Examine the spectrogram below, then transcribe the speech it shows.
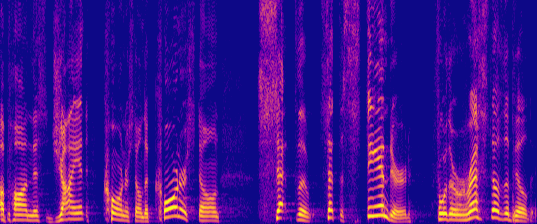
upon this giant cornerstone. The cornerstone set the, set the standard for the rest of the building.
